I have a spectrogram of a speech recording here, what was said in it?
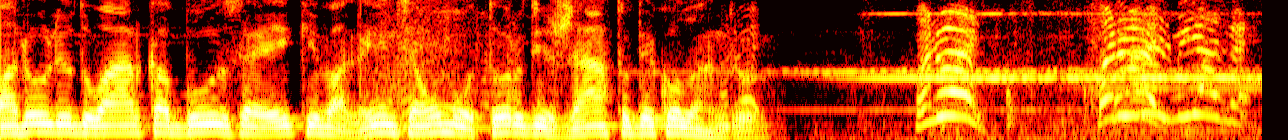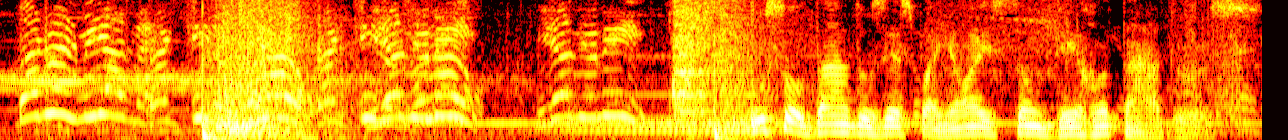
Barulho do arcabuz é equivalente a um motor de jato decolando. Manuel! Manuel, miradme! Manuel, miradme! Tranquilo, tranquilo, miradme a! Miradme a mí! Os soldados espanhóis são derrotados.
